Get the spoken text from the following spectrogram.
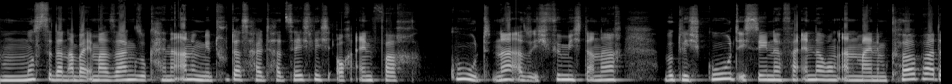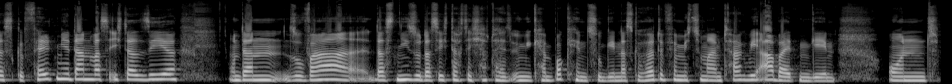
musste dann aber immer sagen, so keine Ahnung, mir tut das halt tatsächlich auch einfach gut. Ne? Also ich fühle mich danach wirklich gut. Ich sehe eine Veränderung an meinem Körper. Das gefällt mir dann, was ich da sehe. Und dann so war das nie so, dass ich dachte, ich habe da jetzt irgendwie keinen Bock hinzugehen. Das gehörte für mich zu meinem Tag wie arbeiten gehen. Und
